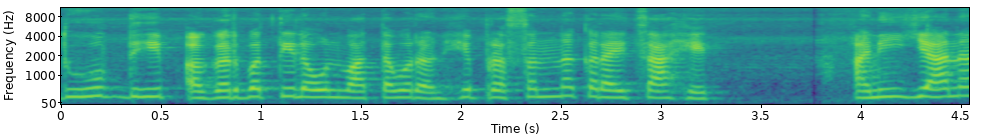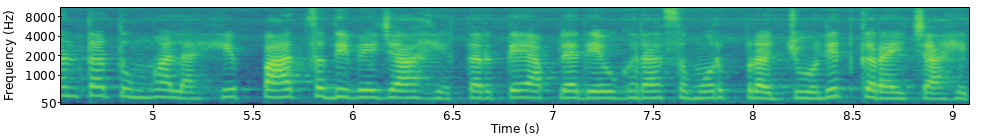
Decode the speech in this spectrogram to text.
धूप धीप अगरबत्ती लावून वातावरण हे प्रसन्न करायचं आहे. आणि यानंतर तुम्हाला हे पाच दिवे जे आहेत तर ते आपल्या देवघरासमोर प्रज्वलित करायचे आहेत.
